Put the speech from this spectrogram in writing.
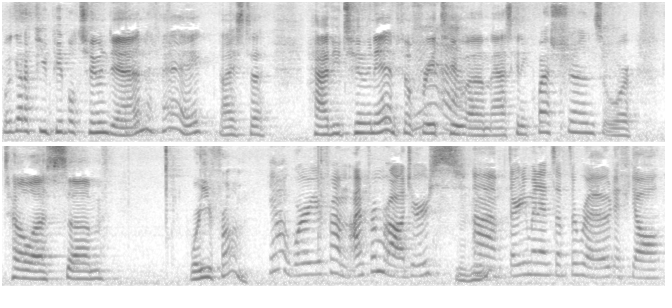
We got a few people tuned in. Hey, nice to have you tune in. Feel free to um, ask any questions or tell us um, where you're from. Yeah, where are you from? I'm from Rogers, Mm-hmm. um, 30 minutes up the road. If y'all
